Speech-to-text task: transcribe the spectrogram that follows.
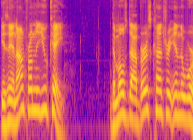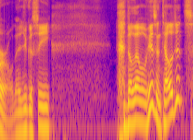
He said, I'm from the UK, the most diverse country in the world. As you can see, the level of his intelligence,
